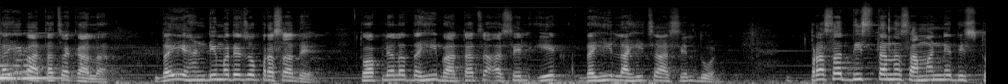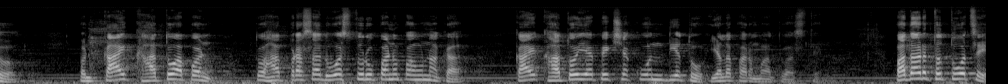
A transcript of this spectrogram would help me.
दही भाताचा काला दही हंडीमध्ये जो प्रसाद आहे तो आपल्याला दही भाताचा असेल एक दही लाहीचा असेल दोन. प्रसाद दिसताना सामान्य दिसतो पण काय खातो आपण तो हा प्रसाद वस्तुरूपानं पाहू नका. काय खातो यापेक्षा कोण देतो याला फार महत्त्व असते. पदार्थ तोच आहे.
